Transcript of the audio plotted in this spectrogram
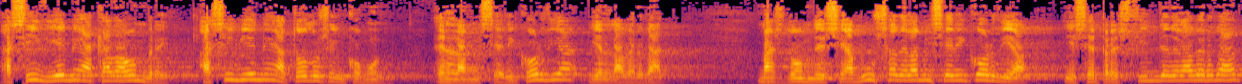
Así viene a cada hombre, así viene a todos en común, en la misericordia y en la verdad. Mas donde se abusa de la misericordia y se prescinde de la verdad,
